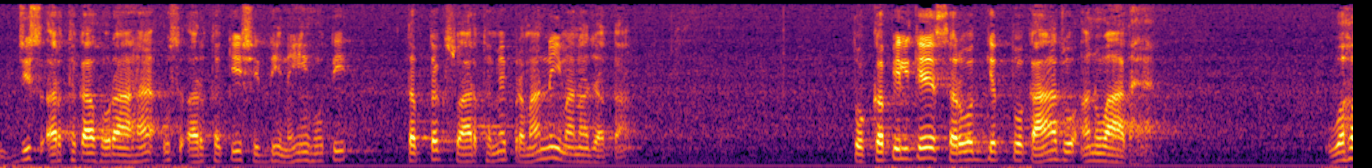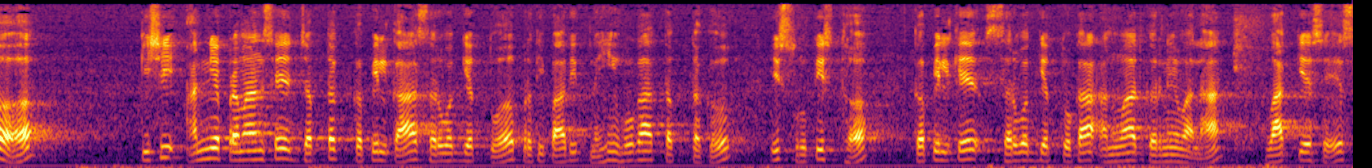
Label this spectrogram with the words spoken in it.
जिस अर्थ का हो रहा है, उस अर्थ की सिद्धि नहीं होती, तब तक स्वार्थ में प्रमाण नहीं माना जाता। तो कपिल के सर्वज्ञत्व का जो अनुवाद है, वह किसी अन्य प्रमाण से जब तक कपिल का सर्वज्ञत्व प्रतिपादित नहीं होगा, तब तक इस श्रुतिस्थ कपिल के सर्वज्ञत्व का अनुवाद करने वाला वाक्य शेष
